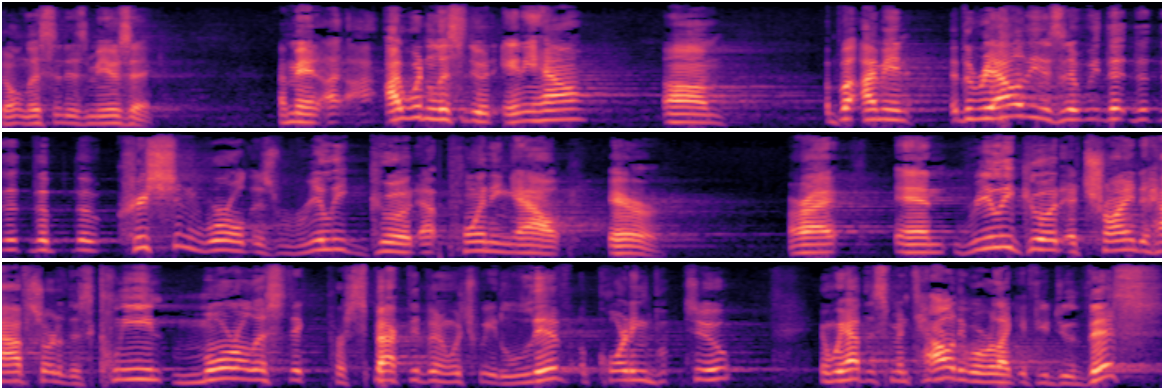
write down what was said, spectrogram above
Don't listen to his music. I mean, I, I wouldn't listen to it anyhow. Um, but I mean, the reality is that we, the, the, the, the Christian world is really good at pointing out error. All right? And really good at trying to have sort of this clean, moralistic perspective in which we live according to. And we have this mentality where we're like, if you do this,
